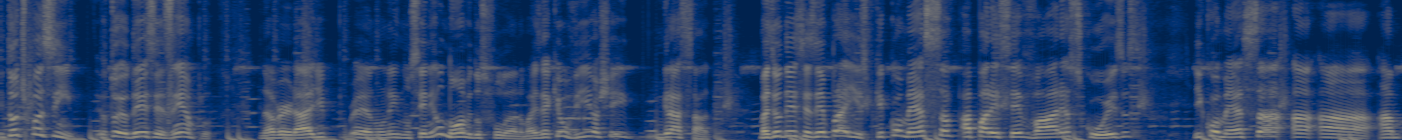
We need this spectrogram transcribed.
Então, tipo assim, eu, tô, eu dei esse exemplo. Na verdade, é, não, não sei nem o nome dos fulano, mas é que eu vi e eu achei engraçado. Mas eu dei esse exemplo para isso, porque começa a aparecer várias coisas e começa a, a, a,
